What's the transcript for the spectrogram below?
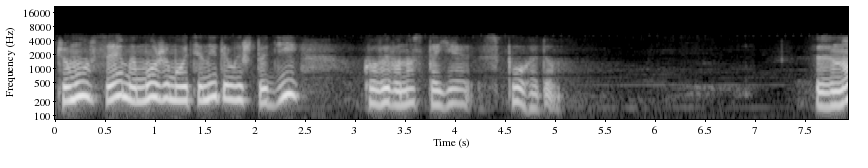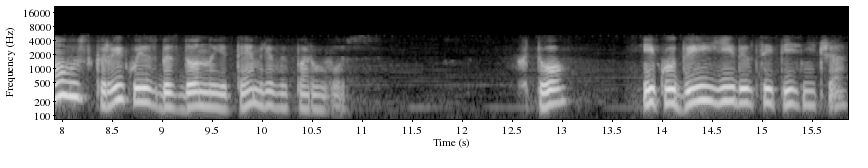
Чому все ми можемо оцінити лише тоді, коли воно стає спогадом? Знову скрикує з бездонної темряви паровоз. Хто і куди їде в цей пізній час?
